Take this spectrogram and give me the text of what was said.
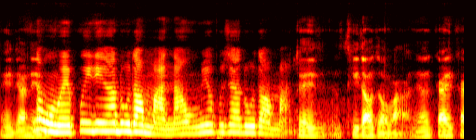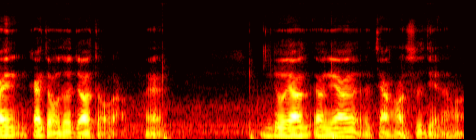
哎，两点。那我们也不一定要录到满啊，我们又不是要录到满。对，提早走吧，你要该该该走的时候就要走了。哎，你如果要要跟他讲好四点的话。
